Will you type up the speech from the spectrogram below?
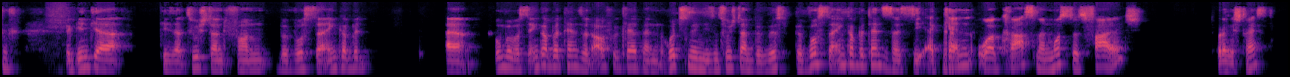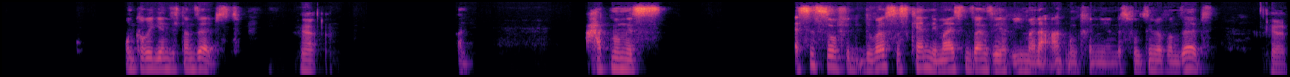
beginnt ja dieser Zustand von bewusster Inkompetenz, äh, unbewusste Inkompetenz wird aufgeklärt, dann rutschen sie in diesen Zustand bewusst, bewusster Inkompetenz. Das heißt, sie erkennen, oh krass, man muss das falsch oder gestresst und korrigieren sich dann selbst. Ja. Und Atmung ist, es ist so, für, du wirst es kennen, die meisten sagen so, ja, wie meine Atmung trainieren, das funktioniert von selbst. Ja,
